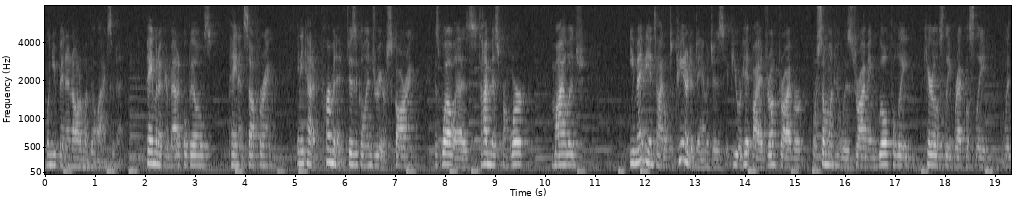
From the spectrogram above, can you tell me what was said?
when you've been in an automobile accident payment of your medical bills, pain and suffering, any kind of permanent physical injury or scarring, as well as time missed from work, mileage. You may be entitled to punitive damages if you were hit by a drunk driver or someone who was driving willfully, carelessly, recklessly, with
